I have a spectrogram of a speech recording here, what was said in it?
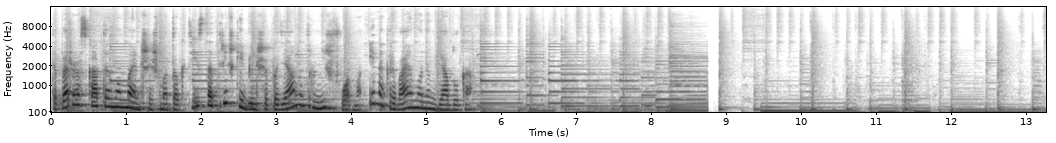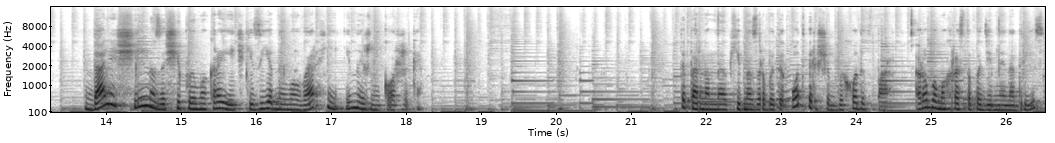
Тепер розкатуємо менший шматок тіста трішки більше по діаметру, ніж форма, і накриваємо ним яблука. Далі щільно защіпуємо краєчки, з'єднуємо верхні і нижні коржики. Тепер нам необхідно зробити отвір, щоб виходив пар. Робимо хрестоподібний надріз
